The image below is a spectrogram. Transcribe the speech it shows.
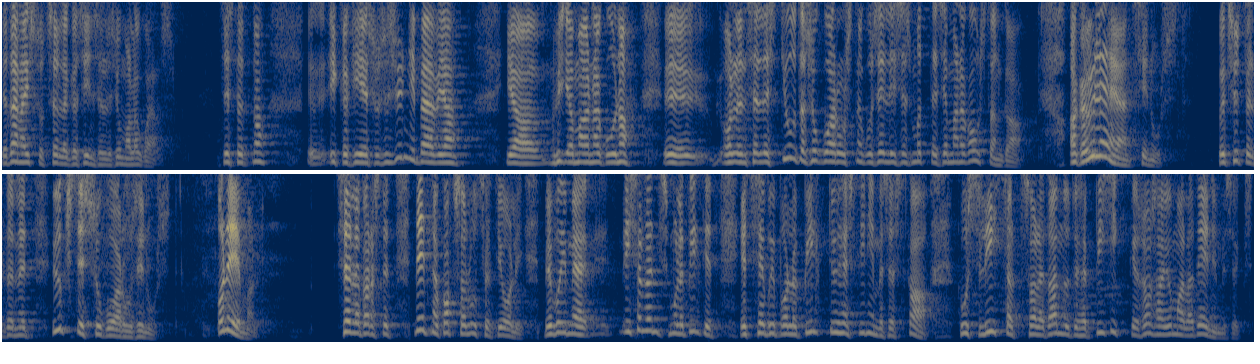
ja täna istud sellega siin selles jumala kojas sest et noh, ikkagi Jeesuse sünnipäev ja, ja, ja ma nagu noh, olen sellest juuda suguharust nagu sellises mõttes ja ma nagu austan ka. aga ülejäänud sinust, võiks ütelda, need üksteist suguharu sinust on eemal sellepärast, et need nagu absoluutselt ei hooli. me võime, issand andis mulle pildi, et, et see võib olla pilt ühest inimesest ka, kus lihtsalt sa oled andnud ühe pisikese osa jumala teenimiseks.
